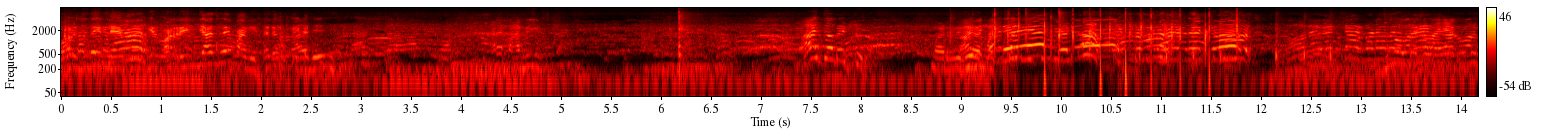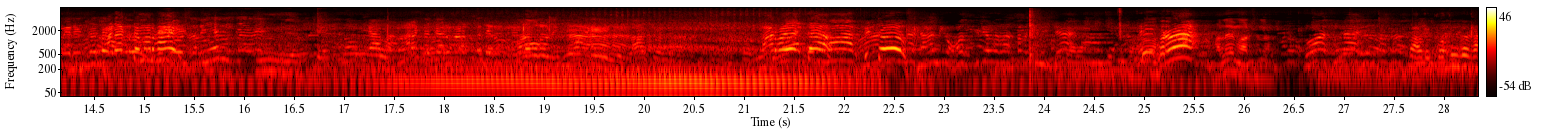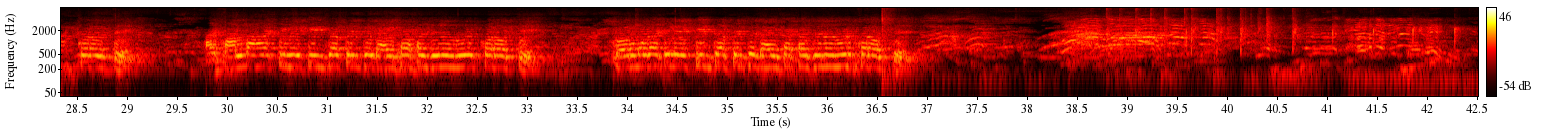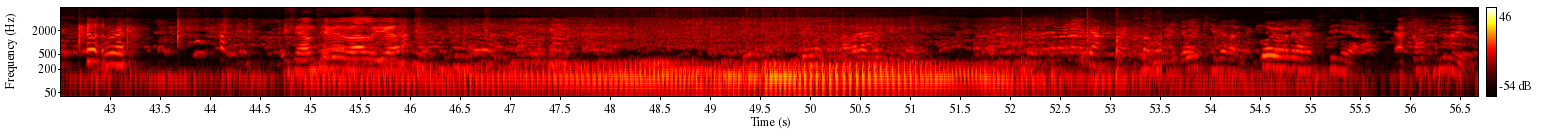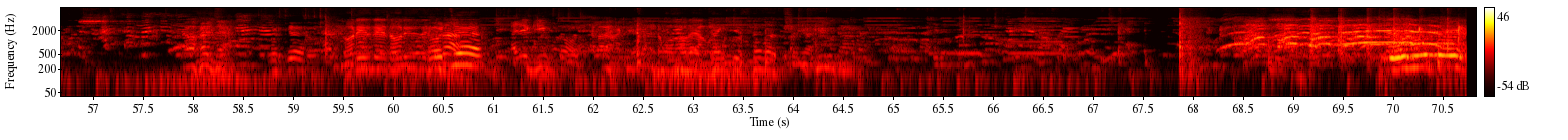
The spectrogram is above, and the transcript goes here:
ওর যদি লেভেল ওর রেঞ্জ আসলে পাবি তাহলে আরে পাবি আয় তো বেটু মারবি রে আরেকটা মার ভাই আরেকটা চার মারতে দেখো বড় বড় মার ভাই একটা বিট্টু হসপিটালের রাস্তা করা হচ্ছে। আর সালমাহার টিমের টিম ক্যাপ্টেনকে গাড়ি আসার জন্য অনুরোধ করা হচ্ছে। সরমরা টিমের টিম ক্যাপ্টেনকে গাড়ি আসার জন্য অনুরোধ করা হচ্ছে। Thank you so much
